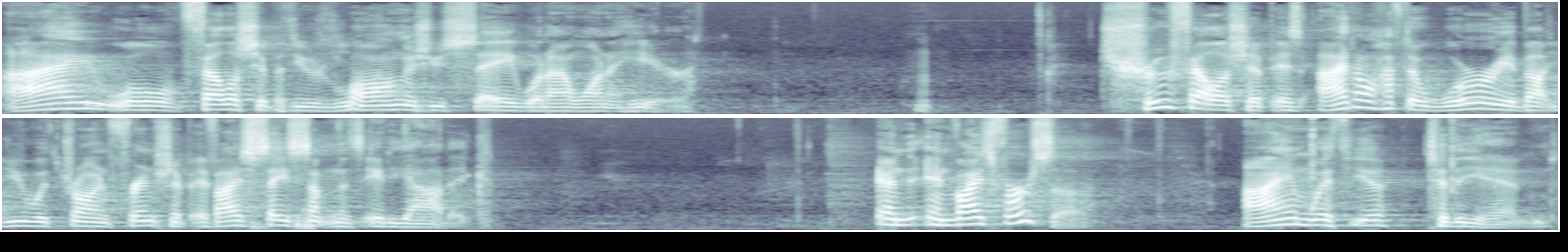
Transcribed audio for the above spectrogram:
I will fellowship with you as long as you say what I want to hear. True fellowship is I don't have to worry about you withdrawing friendship if I say something that's idiotic. And, and vice versa. I am with you to the end.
